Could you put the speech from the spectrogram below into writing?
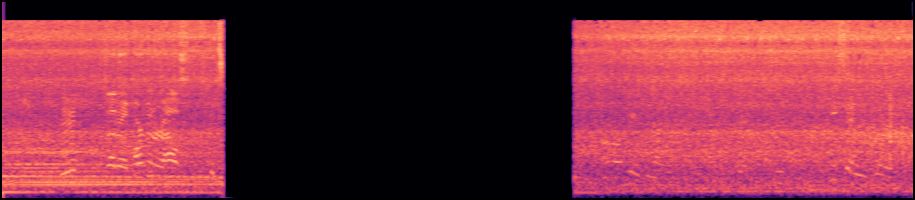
Is that an apartment or a house? He said he's going to help me. I'm trying to move out of here to get out of here. And I got my kids.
